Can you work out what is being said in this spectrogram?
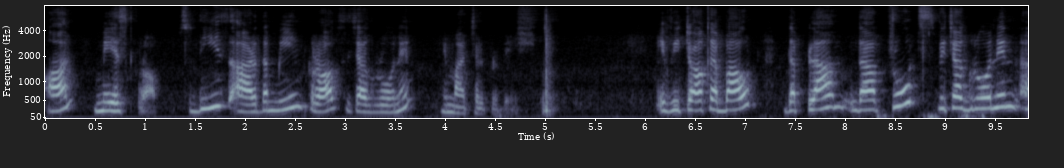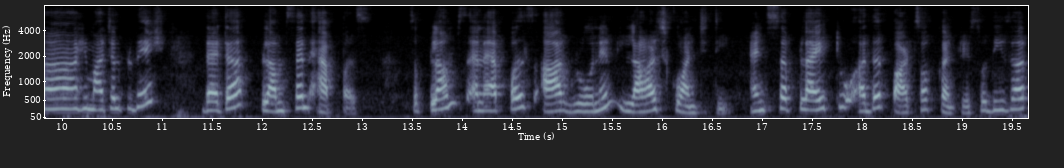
on maize crop. So these are the main crops which are grown in Himachal Pradesh. If we talk about the plum, the fruits which are grown in uh, Himachal Pradesh that are plums and apples. So plums and apples are grown in large quantity and supplied to other parts of country. So these are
